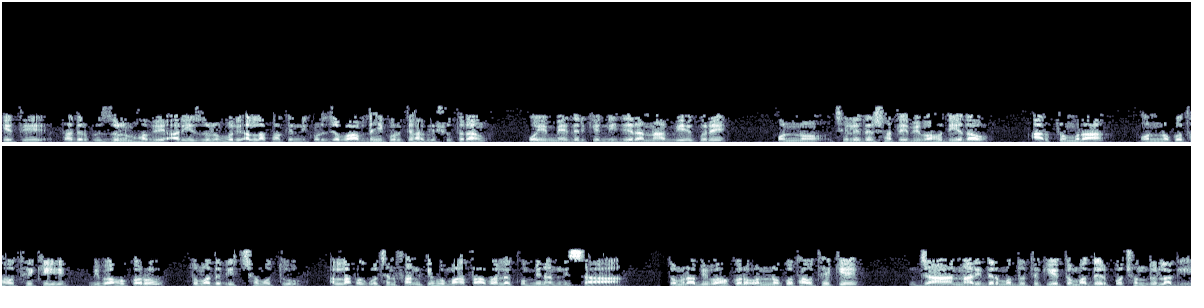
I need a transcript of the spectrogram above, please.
এতে তাদের উপর জুলম হবে, আর এই জুলম হলে আল্লাহ পাকের নিকট জবাবদেহি করতে হবে। সুতরাং ওই মেয়েদেরকে নিজেরা না বিয়ে করে অন্য ছেলেদের সাথে বিবাহ দিয়ে দাও, আর তোমরা অন্য কোথাও থেকে বিবাহ করো তোমাদের ইচ্ছা মতো। আল্লাহ পাক বলছেন ফান কেহ মাতাবালাকুমিনান্নিসা তোমরা বিবাহ করো অন্য কোথাও থেকে যা নারীদের মধ্য থেকে তোমাদের পছন্দ লাগে।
